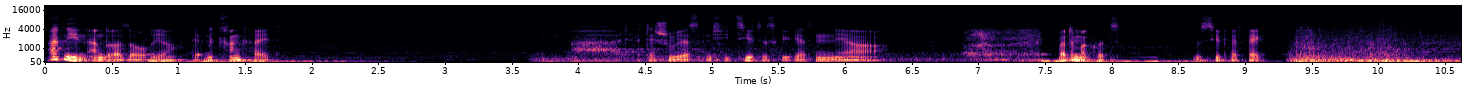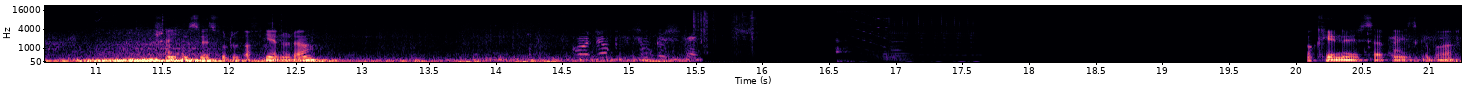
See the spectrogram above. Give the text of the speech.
Ach nee, ein anderer Saurier. Der hat eine Krankheit. Ah, der hat ja schon wieder das Infiziertes gegessen. Ja. Warte mal kurz. Du bist hier perfekt. Wahrscheinlich müssen wir es fotografieren, oder? Okay, ne, das hat gar nichts gebracht.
